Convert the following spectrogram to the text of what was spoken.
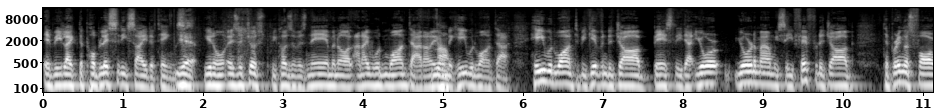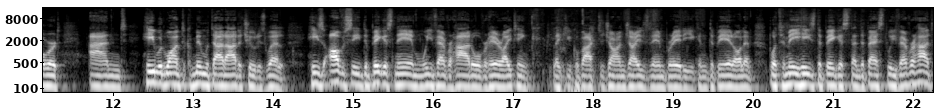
it'd be like the publicity side of things. Yeah. you know, is it just because of his name and all? And I wouldn't want that, and I don't think he would want that. He would want to be given the job, basically that you're you're the man we see fit for the job to bring us forward. And he would want to come in with that attitude as well. He's obviously the biggest name we've ever had over here. I think, like you go back to John Giles, Liam Brady, you can debate all them, but to me, he's the biggest and the best we've ever had.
